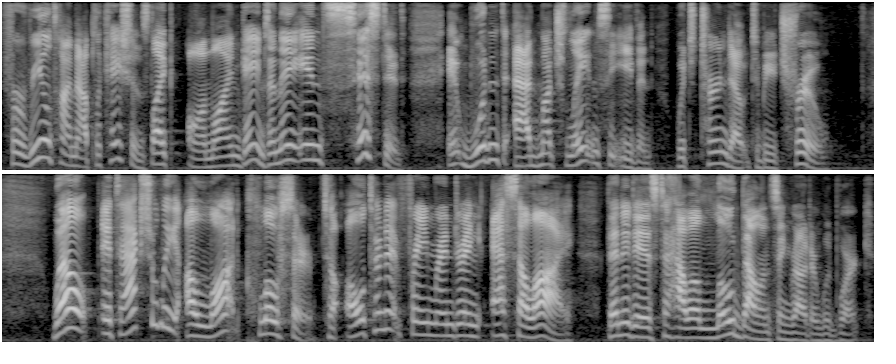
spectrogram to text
for real-time applications like online games, and they insisted it wouldn't add much latency even, which turned out to be true. Well, it's actually a lot closer to alternate frame rendering SLI than it is to how a load balancing router would work.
